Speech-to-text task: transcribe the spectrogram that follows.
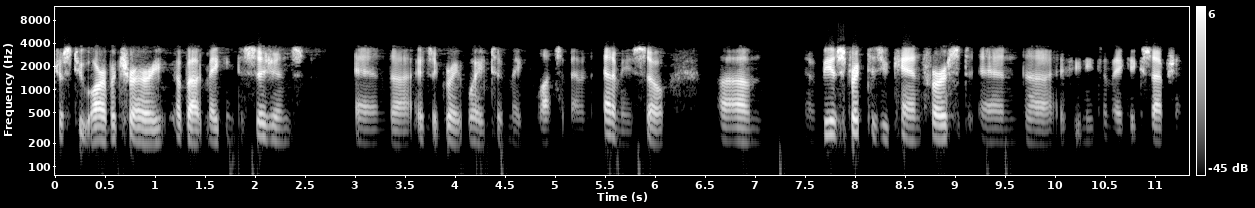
just too arbitrary about making decisions, and uh, it's a great way to make lots of enemies. So um, you know, be as strict as you can first, and uh, if you need to make exceptions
